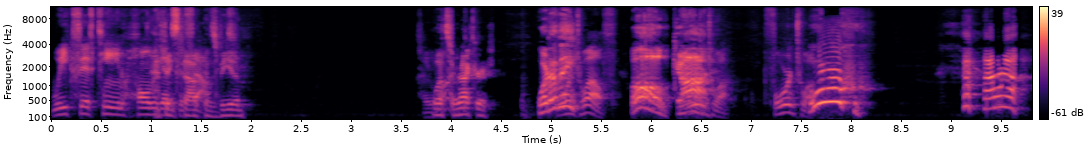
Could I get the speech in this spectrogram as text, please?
Week 15, home I think against the Falcons Falcons. beat them. So What's the record? What are Four they? and 12. Oh Four and God. 12. Four and 12.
